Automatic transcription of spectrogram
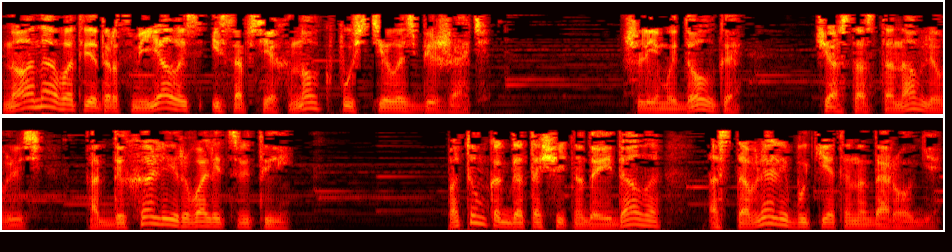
Но она в ответ рассмеялась и со всех ног пустилась бежать. Шли мы долго, часто останавливались, отдыхали и рвали цветы. Потом, когда тащить надоедало, оставляли букеты на дороге.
